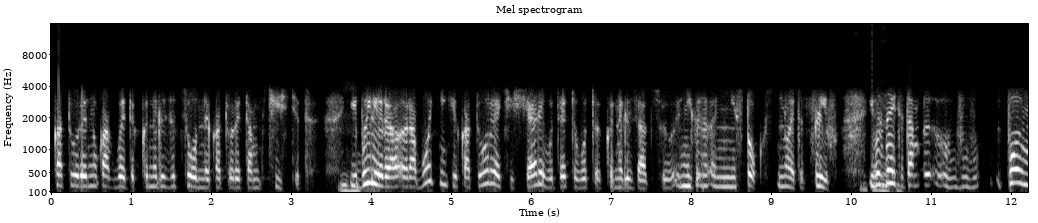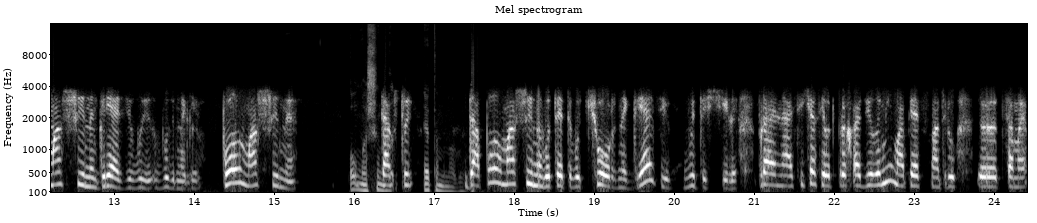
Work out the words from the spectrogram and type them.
которая, ну как бы это канализационная, которая там чистит, и были ра- работники, которые очищали вот эту вот канализацию, не, не сток, но этот слив. И вы Понятно. знаете, там э, пол машины грязи вы, выгнали, пол машины. Пол машины. Так что Это много. да, пол машины вот этой вот черной грязи вытащили. Правильно, а сейчас я вот проходила мимо, опять смотрю, э, самое,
